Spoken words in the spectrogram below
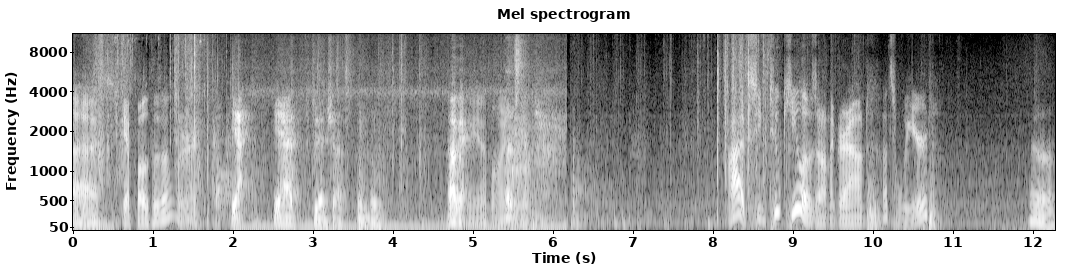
Uh, did you get both of them, or? Yeah, yeah, two headshots. Boom, boom. Okay. The ammo I Let's. need. Ah, I've seen two kilos on the ground. That's weird. Oh.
